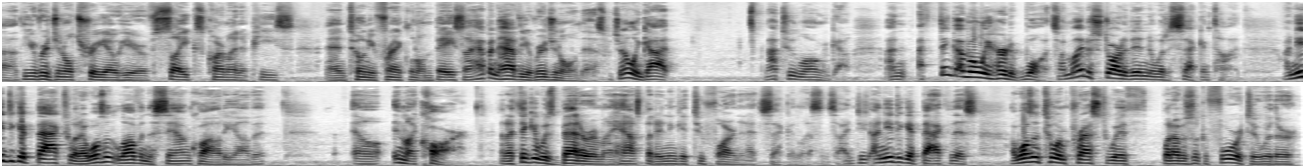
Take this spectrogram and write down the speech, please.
Uh, the original trio here of Sykes, Carmine Appice, and Tony Franklin on bass. I happen to have the original of this, which I only got not too long ago. And I think I've only heard it once. I might have started into it a second time. I need to get back to it. I wasn't loving the sound quality of it uh, in my car and I think it was better in my house, but I didn't get too far into that second lesson. So I, did, I need to get back to this. I wasn't too impressed with what I was looking forward to, were there,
